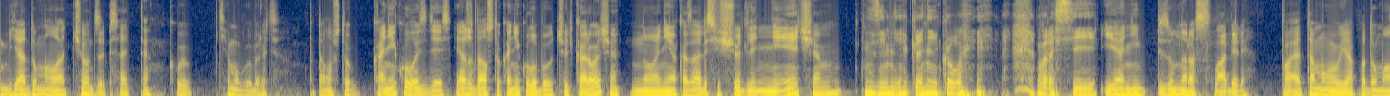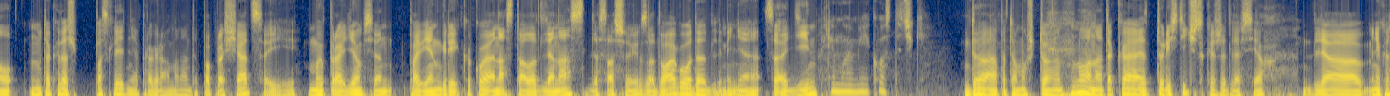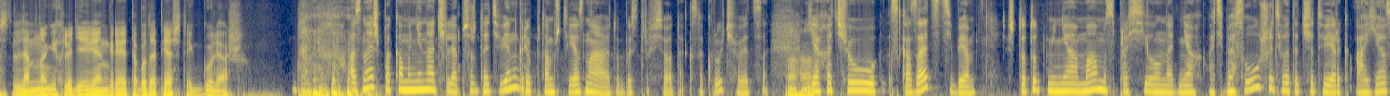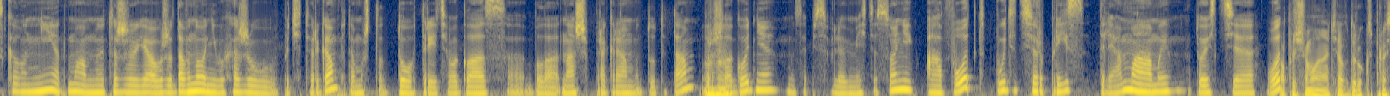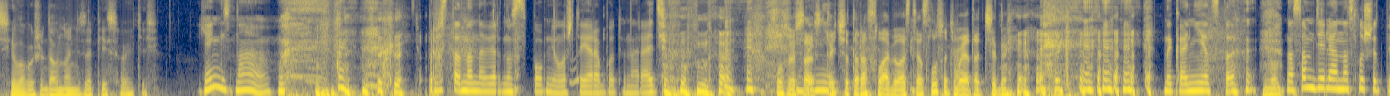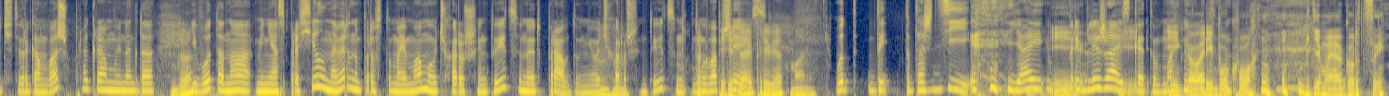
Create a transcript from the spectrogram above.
я думал, отчет записать-то, какую тему выбрать. Потому что каникулы здесь. Я ожидал, что каникулы будут чуть короче, но они оказались еще длиннее, чем зимние каникулы в России. И они безумно расслабили. Поэтому я подумал, ну так это же последняя программа, надо попрощаться, и мы пройдемся по Венгрии, какой она стала для нас, для Саши за два года, для меня за один. Прямой ей косточки. Да, потому что, ну, она такая туристическая же для всех. Для, мне кажется, для многих людей Венгрия — это Будапешт и гуляш. Да. А знаешь, пока мы не начали обсуждать Венгрию, потому что я знаю, это быстро все так закручивается, Ага. я хочу сказать тебе, что тут меня мама спросила на днях, а тебя слушать в этот четверг? А я сказала, нет, мам, ну это же я уже давно не выхожу по четвергам, потому что до третьего глаза была наша программа тут и там, прошлогодняя, мы записывали вместе с Соней. А вот будет сюрприз для мамы. То есть э, А вот, почему она тебя вдруг спросила, вы же давно не записываетесь? Я не знаю. Просто она, наверное, вспомнила, что я работаю на радио. Слушай, Да Саш, ты что-то расслабилась, тебя слушать в этот четверг? Наконец-то. Ну. На самом деле она слушает по четвергам вашу программу иногда. Да? И вот она меня спросила, наверное, просто моей мамы очень хорошая интуиция, но это правда, у нее очень хорошая интуиция. Мы вообще... передай привет маме. Вот, подожди, я приближаюсь к этому И говори букву. Где мои огурцы?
